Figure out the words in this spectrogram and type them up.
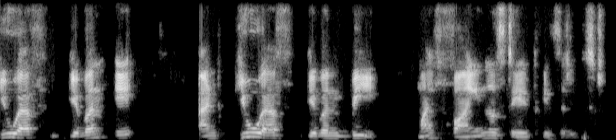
QF given A and QF given B. my final state is reached,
